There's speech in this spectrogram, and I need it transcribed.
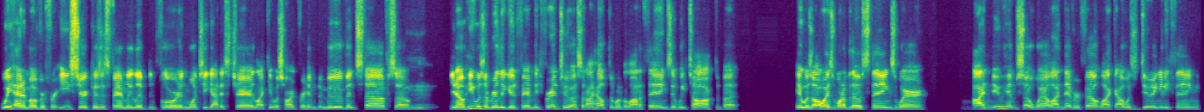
we had him over for Easter because his family lived in Florida. And once he got his chair, like it was hard for him to move and stuff. So, Mhm. you know, he was a really good family friend to us, and I helped him with a lot of things, and we talked, but it was always one of those things where I knew him so well, I never felt like I was doing anything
